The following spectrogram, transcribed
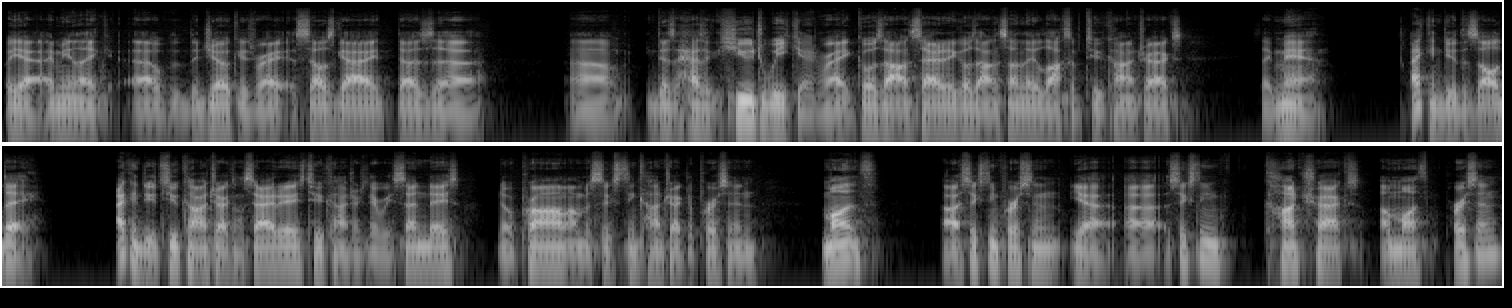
But yeah, I mean, like uh, the joke is right. A sales guy does uh, um, does has a huge weekend, right? Goes out on Saturday, goes out on Sunday, locks up two contracts. It's like, man, I can do this all day. I can do two contracts on Saturdays, two contracts every Sundays, no problem. I'm a 16 contract a person month, uh, 16 person, yeah, uh, 16 contracts a month person,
